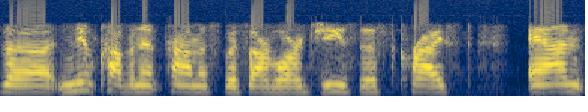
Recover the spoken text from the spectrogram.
the new covenant promise with our Lord Jesus Christ. And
